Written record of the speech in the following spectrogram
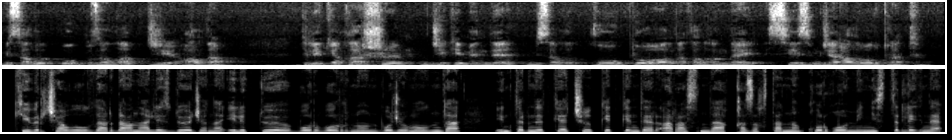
Мисалы опузалап же алдап тилекке каршы жеке менде мисалы кооптуу абалда калгандай сезим жаралып олтурат кибер чабуулдарды анализдөө жана иликтөө борборунун божомолунда интернетке чыгып кеткендер арасында казакстандын коргоо министрлигине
